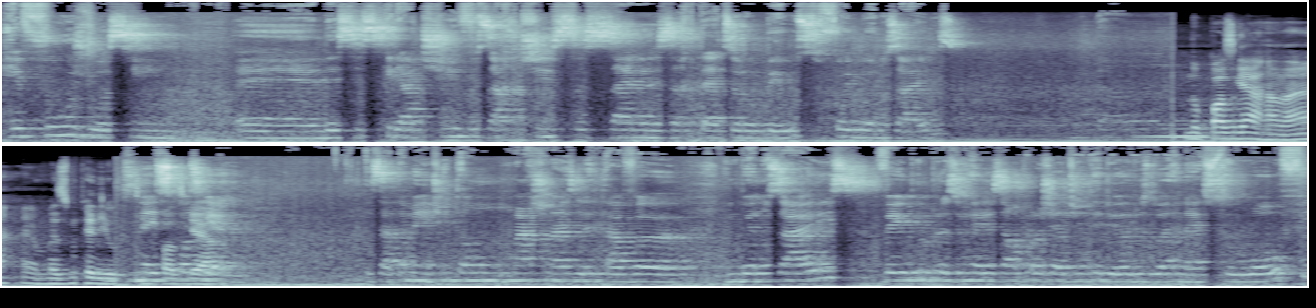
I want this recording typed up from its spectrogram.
refúgio, assim, é, desses criativos artistas, designers, arquitetos europeus foi Buenos Aires. Então, no pós-guerra, né? É o mesmo período, assim, pós-guerra. Pós Exatamente. Então, o Martin Eisler estava em Buenos Aires, veio para o Brasil realizar um projeto de interiores do Ernesto Wolff,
